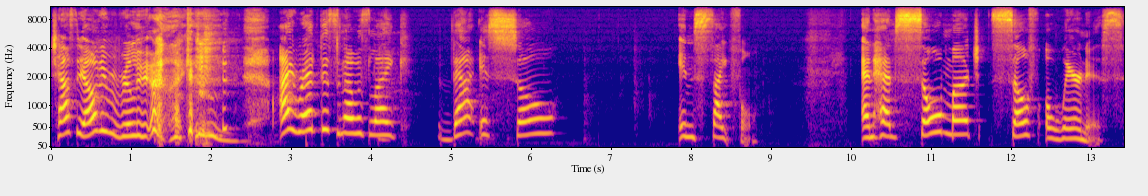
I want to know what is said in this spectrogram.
Chastity, I don't even really like I read this and I was like, that is so insightful and had so much self-awareness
